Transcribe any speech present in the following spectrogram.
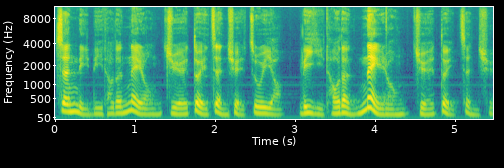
真理，里头的内容绝对正确。注意哦，里头的内容绝对正确。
